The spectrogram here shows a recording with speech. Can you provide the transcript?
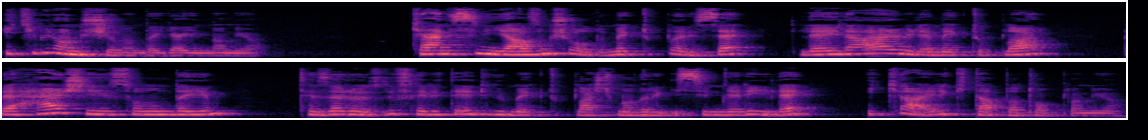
2013 yılında yayınlanıyor. Kendisinin yazmış olduğu mektuplar ise Leyla Erbil'e mektuplar ve Her Şeyin Sonundayım Tezer Özlü Ferit Edgü mektuplaşmaları isimleriyle iki ayrı kitapla toplanıyor.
